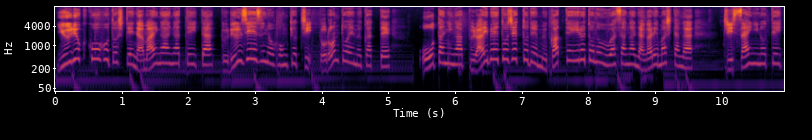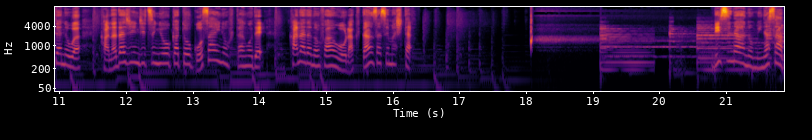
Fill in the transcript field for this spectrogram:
有力候補として名前が挙がっていたブルージェイズの本拠地トロントへ向かって大谷がプライベートジェットで向かっているとの噂が流れましたが実際に乗っていたのはカナダ人実業家と5歳の双子でカナダのファンを落胆させました。リスナーの皆さん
